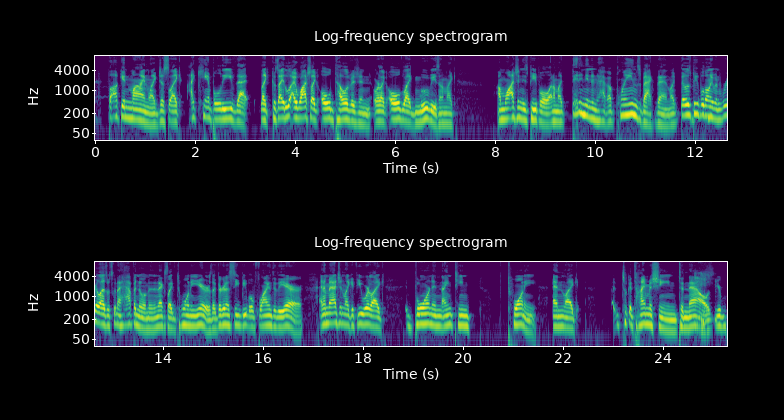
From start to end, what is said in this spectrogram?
fucking mind. Like, just like I can't believe that. Like, because I I watch like old television or like old like movies, and I'm like, I'm watching these people, and I'm like, they didn't even have a planes back then. Like, those people don't even realize what's gonna happen to them in the next like 20 years. Like, they're gonna see people flying through the air. And imagine like if you were like born in 1920 and like took a time machine to now, your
